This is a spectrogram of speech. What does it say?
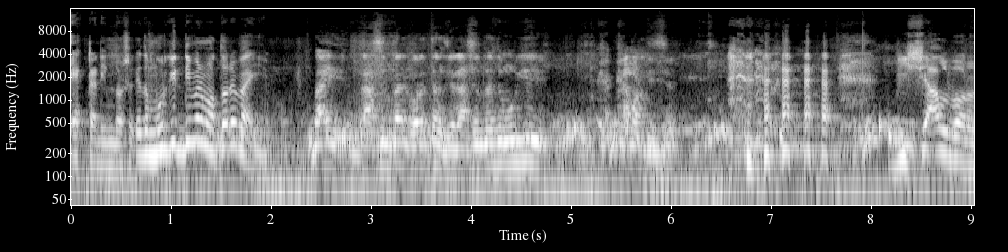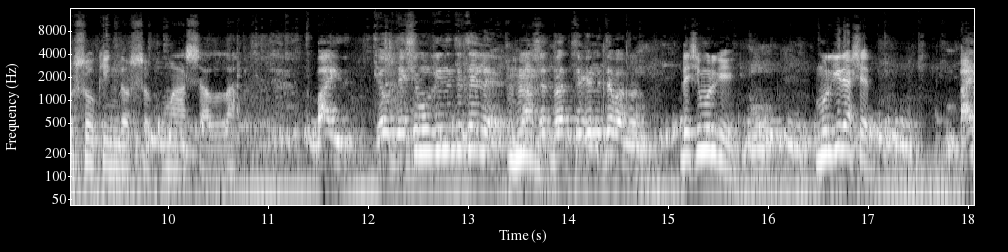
একটা ডিম দর্শক। এটা মুরগির ডিমের মতো রে ভাই। ভাই রাশিদ ভাই ঘরে তো রাশিদ ভাই তো মুরগি খামার দিছে। বিশাল বড় শোকিং দর্শক মাশাল্লাহ ভাই কেউ দেশি মুরগি নিতে চাইলে রাশেদ ভাই থেকে নিতে পারবেন। দেশি মুরগি? হুম। মুরগি রাশেদ। ভাই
